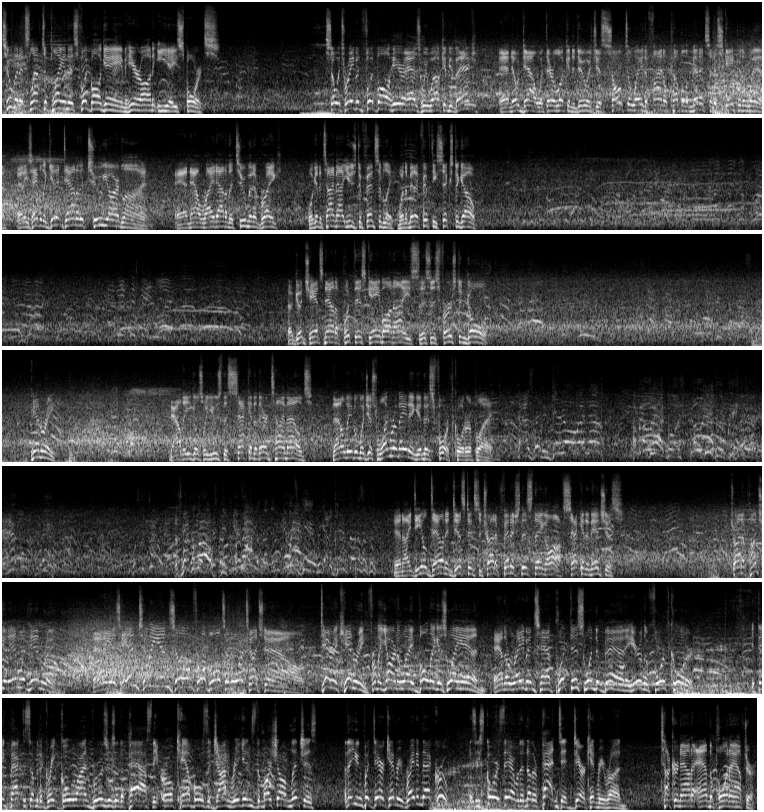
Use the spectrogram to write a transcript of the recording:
Two minutes left to play in this football game here on EA Sports. So it's Raven football here as we welcome you back. And no doubt what they're looking to do is just salt away the final couple of minutes and escape with a win. And he's able to get it down to the two-yard line. And now right out of the two-minute break, we'll get a timeout used defensively with a minute 56 to go. A good chance now to put this game on ice. This is first and goal. Henry. Now the Eagles will use the second of their timeouts. That'll leave them with just one remaining in this fourth quarter of play. Guys ready to get it on right now? I'm ready boys. Let's rock and roll. Once again, we got to get it done as a group. An ideal down and distance to try to finish this thing off. Second and inches. Trying to punch it in with Henry. And he is into the end zone for a Baltimore touchdown. Derrick Henry from a yard away bowling his way in. And the Ravens have put this one to bed here in the fourth quarter. You think back to some of the great goal line bruisers of the past, the Earl Campbells, the John Riggins, the Marshawn Lynches. I think you can put Derrick Henry right in that group as he scores there with another patented Derrick Henry run. Tucker now to add the point after.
